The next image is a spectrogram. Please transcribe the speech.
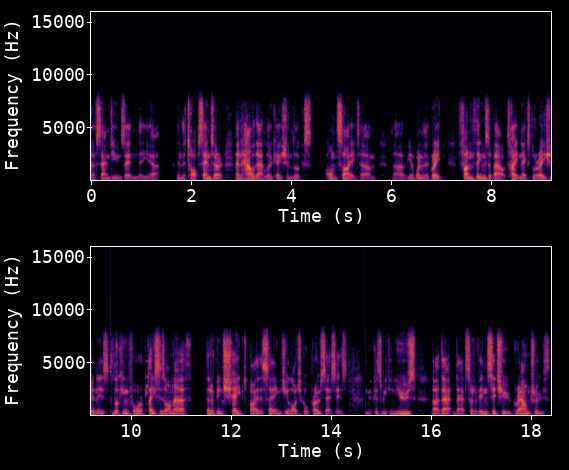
of sand dunes in the uh, in the top center and how that location looks on site. Um, uh, you know, one of the great fun things about Titan exploration is looking for places on Earth that have been shaped by the same geological processes, because we can use uh, that that sort of in situ ground truth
